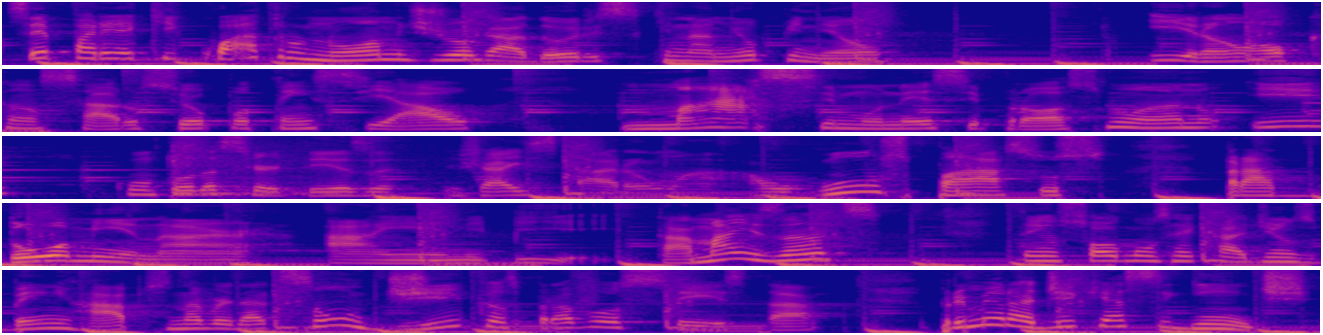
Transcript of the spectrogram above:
separei aqui quatro nomes de jogadores que, na minha opinião, irão alcançar o seu potencial máximo nesse próximo ano e com toda certeza já estarão a alguns passos para dominar a NBA, tá? Mas antes, tenho só alguns recadinhos bem rápidos, na verdade são dicas para vocês, tá? Primeira dica é a seguinte:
